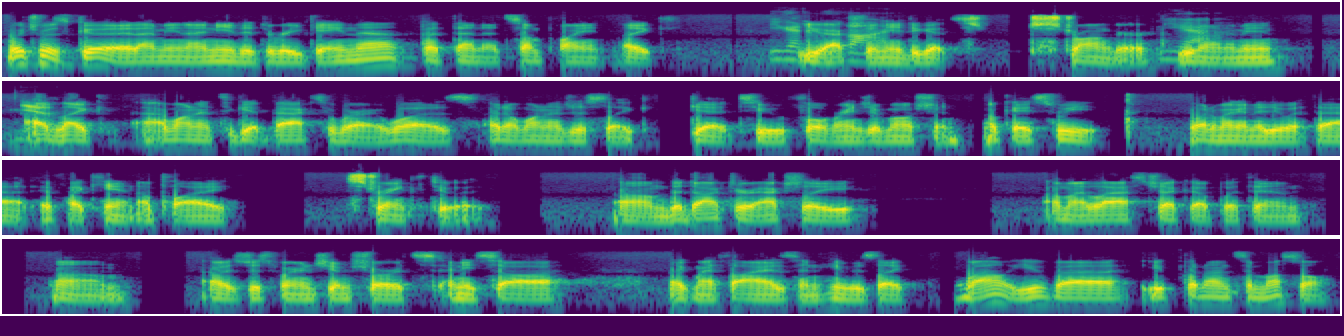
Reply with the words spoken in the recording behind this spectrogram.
which was good. I mean, I needed to regain that, but then at some point, like you, you actually on. need to get st- stronger. Yeah. You know what I mean? Yeah. I'd like, I wanted to get back to where I was. I don't want to just like get to full range of motion. Okay, sweet. What am I going to do with that if I can't apply strength to it? Um, the doctor actually, on my last checkup with him, um, I was just wearing gym shorts and he saw like my thighs and he was like, wow, you've, uh, you've put on some muscle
